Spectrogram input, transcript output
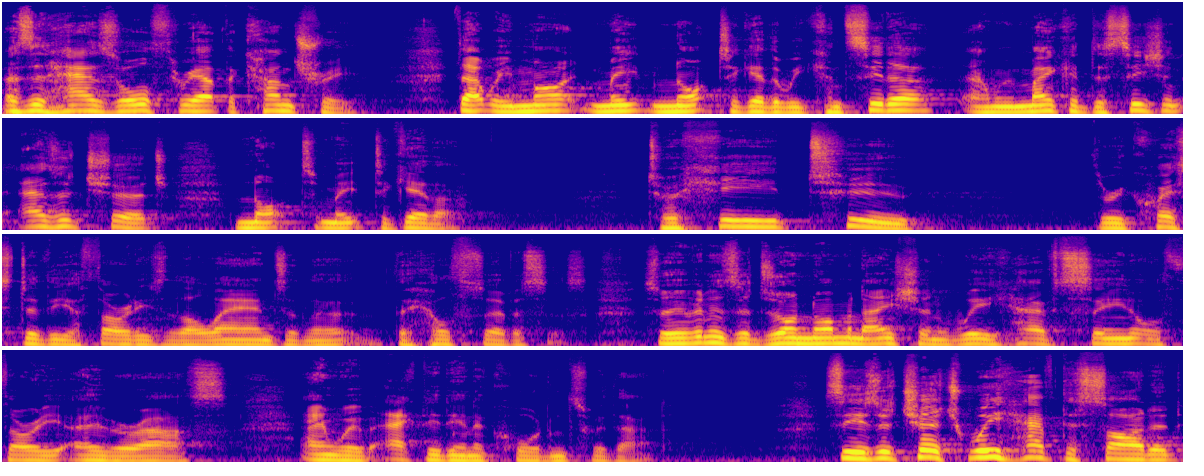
as it has all throughout the country, that we might meet not together. We consider and we make a decision as a church not to meet together, to heed to the request of the authorities of the lands and the, the health services. So, even as a denomination, we have seen authority over us and we've acted in accordance with that. See, as a church, we have decided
